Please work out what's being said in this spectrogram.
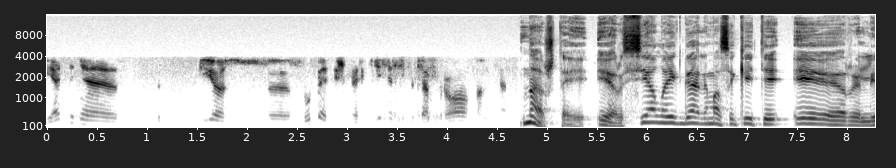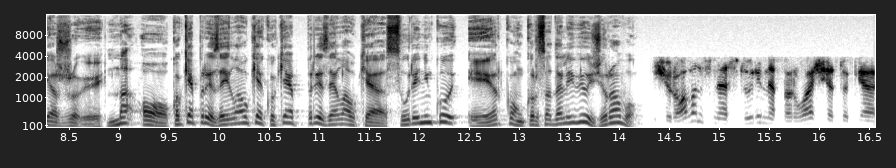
vietinės studijos grupės iš merkinės sidabro koncertą. Na štai, ir sielai galima sakyti, ir liežuviui. Na, o kokie prizai laukia, kokie prizai laukia sūrininkų ir konkurso dalyvių žiūrovų? Žiūrovams mes turime paruošę tokią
